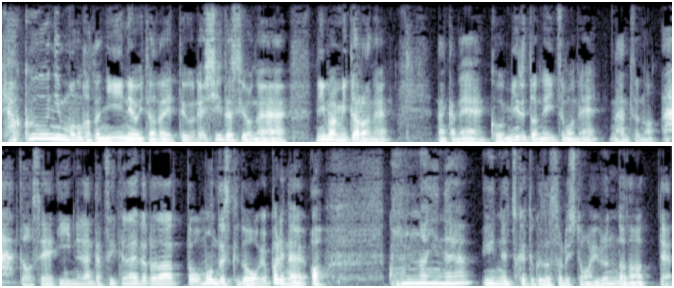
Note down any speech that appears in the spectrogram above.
100人もの方にいいねをいただいて嬉しいですよね。で今見たらね、なんかね、こう見るとね、いつもね、なんていうの、あ、どうせいいねなんかついてないだろうなと思うんですけど、やっぱりね、あ、こんなにね、いいねつけてくださる人がいるんだなって。っ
